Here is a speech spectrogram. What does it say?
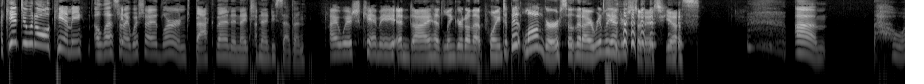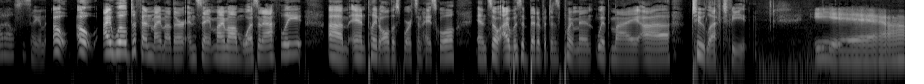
I can't do it all, Cammy. A lesson I wish I had learned back then in 1997. I wish Cami and I had lingered on that point a bit longer so that I really understood it. Yes. Um, oh, what else is I gonna? Oh, oh, I will defend my mother and say my mom was an athlete, um, and played all the sports in high school, and so I was a bit of a disappointment with my uh two left feet. Yeah.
